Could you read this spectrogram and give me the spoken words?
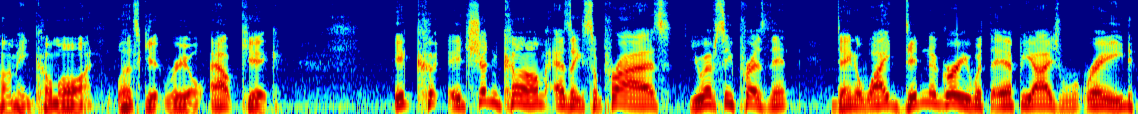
I mean, come on. Let's get real. Outkick. It could it shouldn't come as a surprise. UFC president Dana White didn't agree with the FBI's raid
